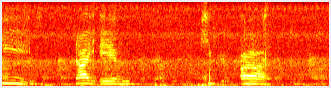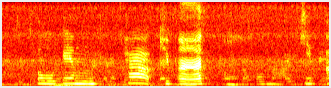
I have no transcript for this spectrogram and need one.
ที่ได้เองคลิปอาโปรแกรมภาพคลิปอาร์ตคลิปอ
